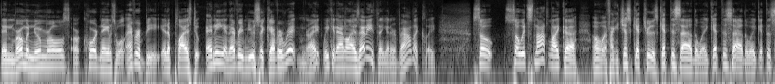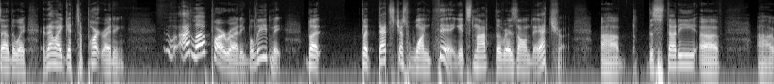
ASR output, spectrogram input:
Than Roman numerals or chord names will ever be. It applies to any and every music ever written, right? We can analyze anything intervallically. So so it's not like a oh if I could just get through this, get this out of the way, get this out of the way, get this out of the way, and now I get to part writing. I love part writing, believe me, but but that's just one thing. It's not the raison d'être. Uh, the study of uh,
